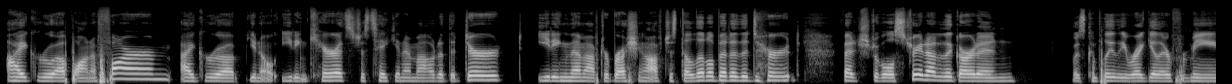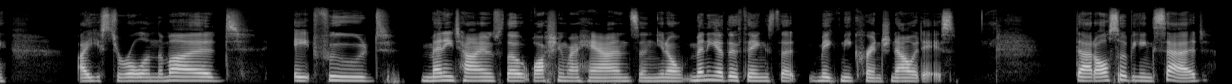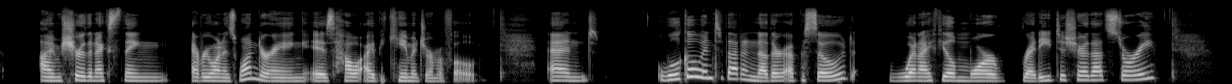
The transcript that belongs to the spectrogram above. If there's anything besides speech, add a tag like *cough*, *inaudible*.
I grew up on a farm. I grew up, you know, eating carrots, just taking them out of the dirt, eating them after brushing off just a little bit of the *laughs* dirt. Vegetables straight out of the garden was completely regular for me. I used to roll in the mud, ate food many times without washing my hands, and, you know, many other things that make me cringe nowadays. That also being said, I'm sure the next thing everyone is wondering is how I became a germaphobe. And we'll go into that another episode when I feel more ready to share that story.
